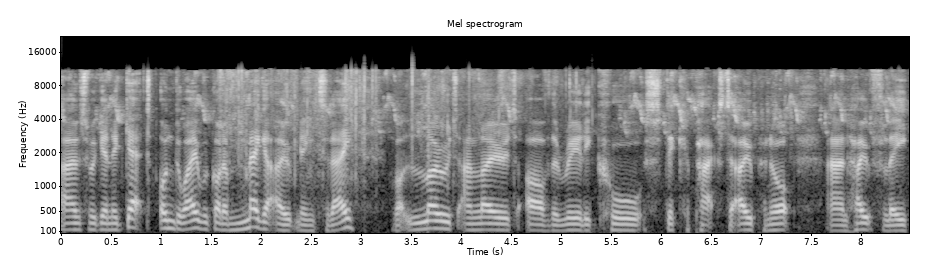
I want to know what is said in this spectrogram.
Um, so we're going to get underway. We've got a mega opening today. We've got loads and loads of the really cool sticker packs to open up and hopefully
